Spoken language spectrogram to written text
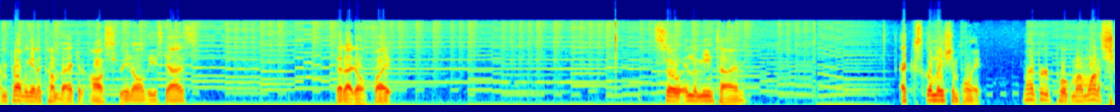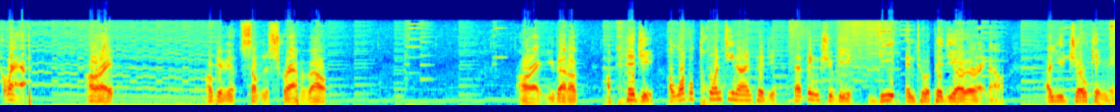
I'm probably gonna come back and off-screen all these guys that I don't fight. So in the meantime, exclamation point. My bird Pokemon want to scrap. Alright. I'll give you something to scrap about. Alright, you got a, a Pidgey. A level 29 Pidgey. That thing should be deep into a Pidgeotto right now. Are you joking me?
